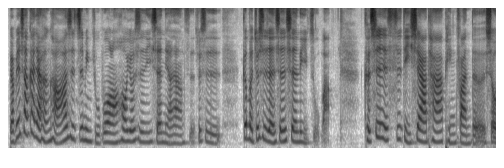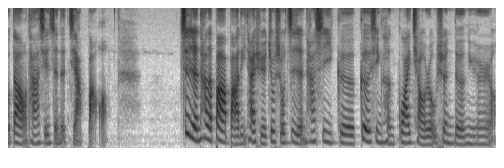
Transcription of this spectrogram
表面上看起来很好，他是知名主播，然后又是医生娘这样子，就是根本就是人生胜利组嘛。可是私底下他频繁的受到他先生的家暴哦。智仁他的爸爸李太学就说：“智仁她是一个个性很乖巧柔顺的女儿哦。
